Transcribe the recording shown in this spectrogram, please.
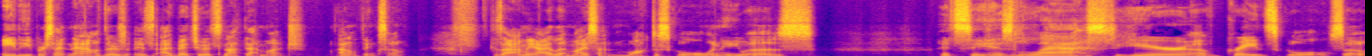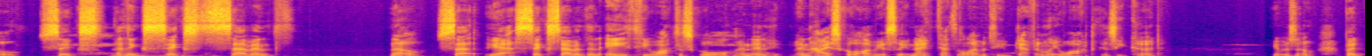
eighty percent now. There's, it's. I bet you it's not that much. I don't think so. Because I, I mean, I let my son walk to school when he was let's see, his last year of grade school. So sixth, I think sixth, seventh, no, set, yeah, sixth, seventh, and eighth, he walked to school. And then in high school, obviously, ninth, 10th, 11th, he definitely walked because he could. He was no, but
